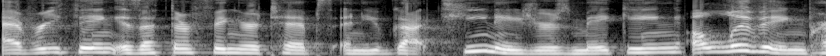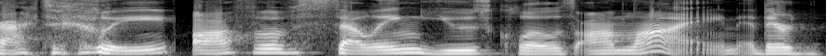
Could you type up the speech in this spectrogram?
everything is at their fingertips and you've got teenagers making a living practically off of selling used clothes online. They're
